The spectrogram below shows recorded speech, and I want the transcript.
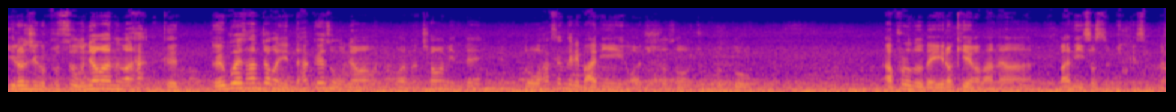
이런 식으로 부스 운영하는 건그 외부에서 한 적은 있는데 학교에서 운영하는 거는 처음인데 또 학생들이 많이 와주셔서 좋고 또 앞으로도 네 이런 기회가 많아 많이 있었으면 좋겠습니다.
